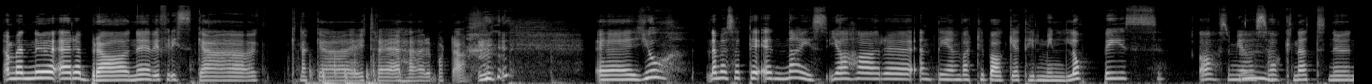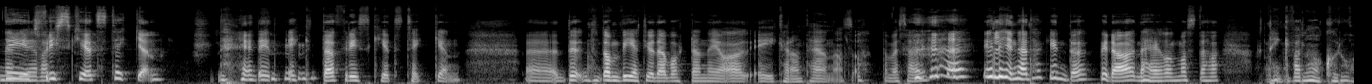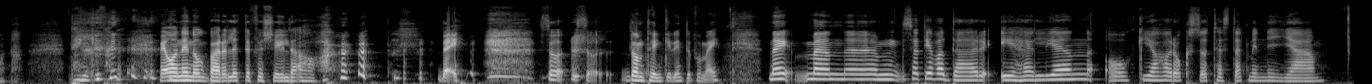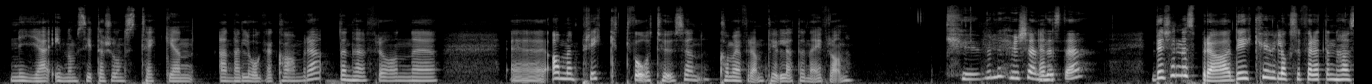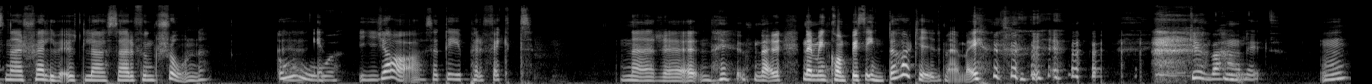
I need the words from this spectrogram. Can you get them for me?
Ja, men nu är det bra. Nu är vi friska. Knacka i trä här borta. Mm. eh, jo, nej men så att det är nice. Jag har eh, äntligen varit tillbaka till min loppis. Ja, som jag har saknat nu när Det är ett varit... friskhetstecken. det är ett äkta friskhetstecken. Eh, de, de vet ju där borta när jag är i karantän alltså. De är så här, nej, Elina dök inte upp idag. Nej, hon måste ha, tänk ifall hon har corona. Tänk. Nej, hon är nog bara lite förkyld. Ja. Nej, så, så de tänker inte på mig. Nej, men ehm, så att jag var där i helgen och jag har också testat min nya, nya inom citationstecken analoga kamera. Den här från eh, Eh, ja, men prick 2000 kom jag fram till att den är ifrån. Kul, hur kändes det? Det kändes bra. Det är kul också för att den har sån här självutlösarfunktion. Oh, Ja, så att det är perfekt när, eh, när, när min kompis inte har tid med mig. gud vad härligt. Mm.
